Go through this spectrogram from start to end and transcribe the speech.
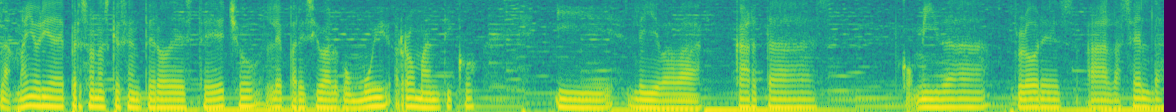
la mayoría de personas que se enteró de este hecho le pareció algo muy romántico y le llevaba cartas, comida, flores a la celda.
